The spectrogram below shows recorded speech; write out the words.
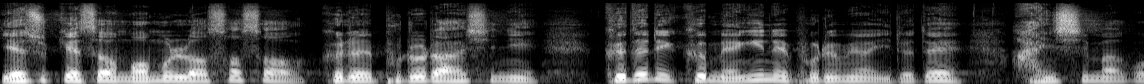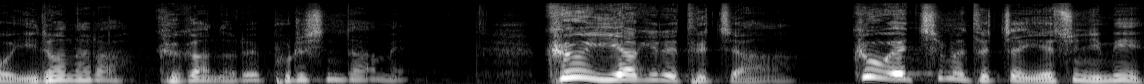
예수께서 머물러 서서 그를 부르라 하시니 그들이 그 맹인을 부르며 이르되 안심하고 일어나라. 그가 너를 부르신 다음에 그 이야기를 듣자 그 외침을 듣자 예수님이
